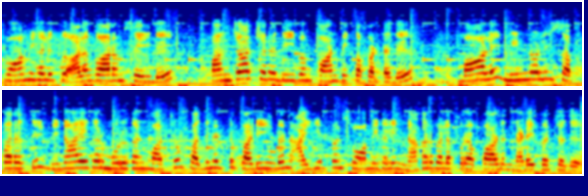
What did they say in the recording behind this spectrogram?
சுவாமிகளுக்கு அலங்காரம் செய்து பஞ்சாட்சர தீபம் காண்பிக்கப்பட்டது. மாலை மின்னொளி சப்பரத்தில் விநாயகர் முருகன் மற்றும் பதினெட்டு படியுடன் ஐயப்பன் சுவாமிகளின் நகர்வல புறப்பாடு நடைபெற்றது.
